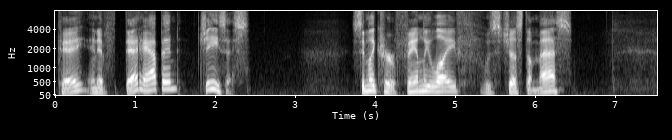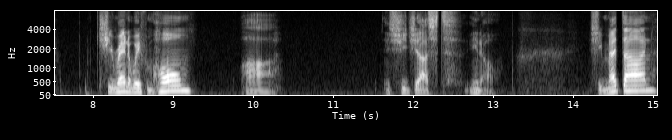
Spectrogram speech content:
Okay. And if that happened, Jesus. Seemed like her family life was just a mess. She ran away from home. Ah. She just, you know, she met Don.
